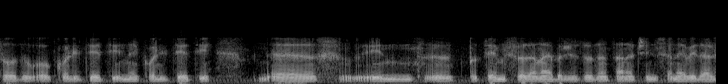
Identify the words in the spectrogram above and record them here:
sodil o kvaliteti in nekvaliteti eh, in eh, potem seveda najbrž tudi na ta način se ne bi dal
